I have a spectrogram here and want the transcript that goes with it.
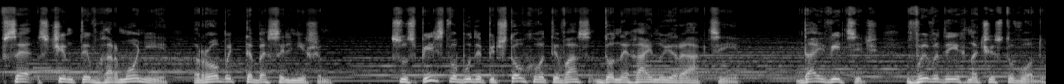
все, з чим ти в гармонії, робить тебе сильнішим. Суспільство буде підштовхувати вас до негайної реакції. Дай відсіч, виведи їх на чисту воду,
